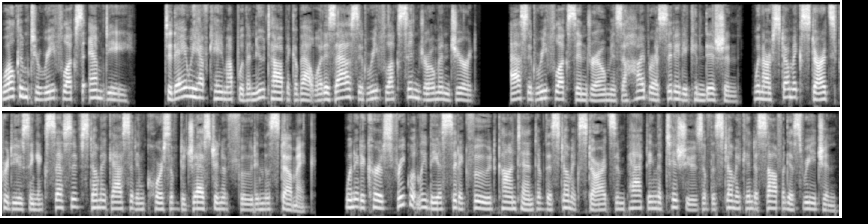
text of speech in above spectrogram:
Welcome to Reflux MD. Today we have came up with a new topic about what is acid reflux syndrome and GERD. Acid reflux syndrome is a hyperacidity condition when our stomach starts producing excessive stomach acid in course of digestion of food in the stomach. When it occurs frequently the acidic food content of the stomach starts impacting the tissues of the stomach and esophagus region.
